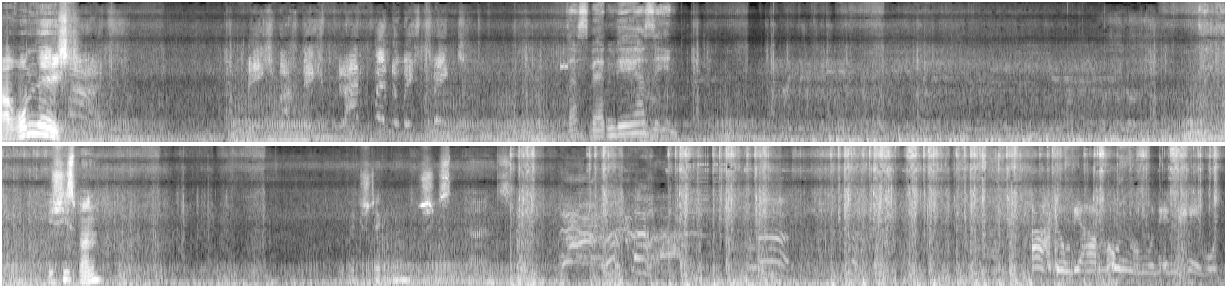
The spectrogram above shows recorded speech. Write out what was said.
Warum nicht? Ich mach dich platt, wenn du mich zwingst. Das werden wir ja sehen. Wie schießt man? Wegstecken, schießen, R1. Achtung, wir haben Unruhen in Haywood.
